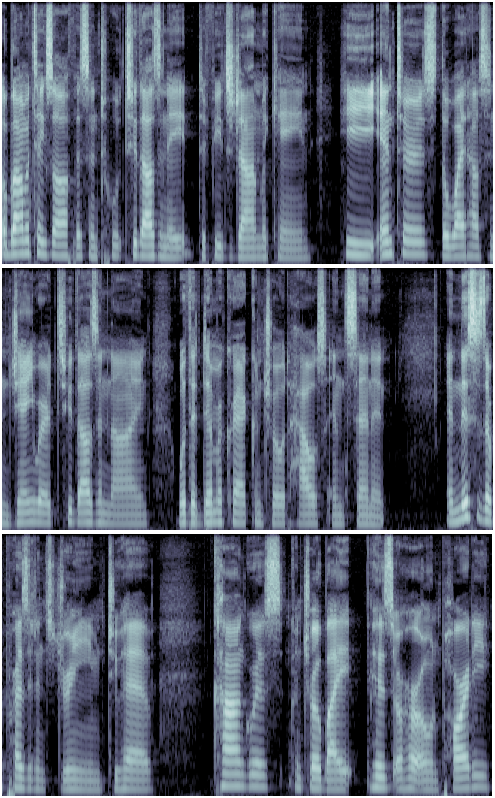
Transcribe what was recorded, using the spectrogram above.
Obama takes office in 2008, defeats John McCain. He enters the White House in January 2009 with a Democrat controlled House and Senate. And this is a president's dream to have Congress controlled by his or her own party.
